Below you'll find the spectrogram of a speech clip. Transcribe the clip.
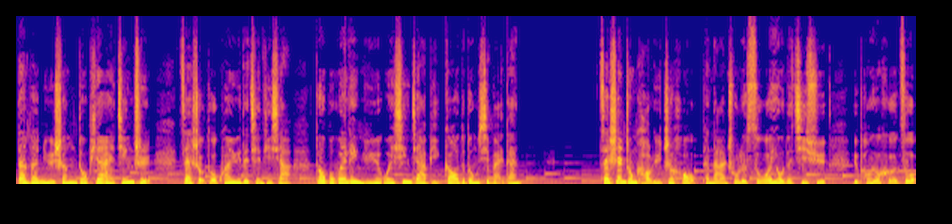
但凡女生都偏爱精致，在手头宽裕的前提下，都不会吝于为性价比高的东西买单。在慎重考虑之后，他拿出了所有的积蓄与朋友合作，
